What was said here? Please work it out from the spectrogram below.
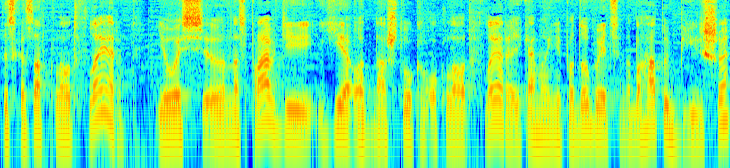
ти сказав Cloudflare, і ось е, насправді є одна штука у Cloudflare, яка мені подобається набагато більше,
